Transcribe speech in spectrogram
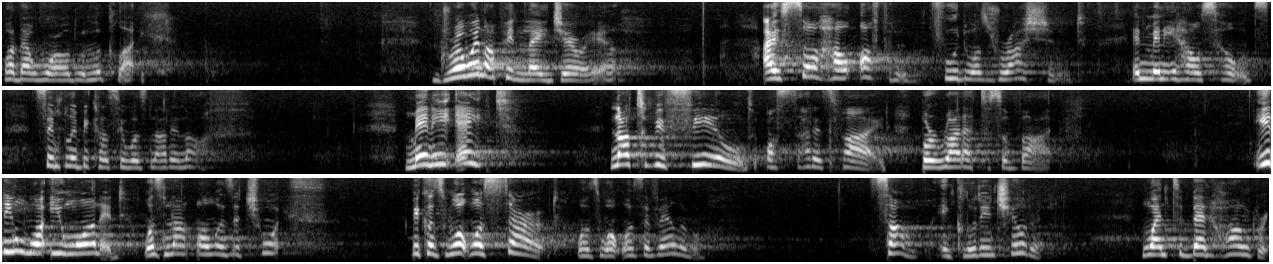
what that world would look like. Growing up in Nigeria, I saw how often food was rationed in many households simply because it was not enough. Many ate not to be filled or satisfied, but rather to survive. Eating what you wanted was not always a choice because what was served was what was available. Some, including children, went to bed hungry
